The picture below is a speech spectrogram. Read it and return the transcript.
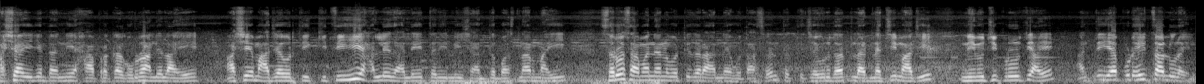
अशा एजंटांनी हा प्रकार घडून आणलेला आहे. असे माझ्यावरती कितीही हल्ले झाले तरी मी शांत बसणार नाही. सर्वसामान्यांवरती जर अन्याय होत असेल तर त्याच्या विरोधात लढण्याची माझी नेहमीची प्रवृत्ती आहे आणि ते यापुढेही चालू राहील.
